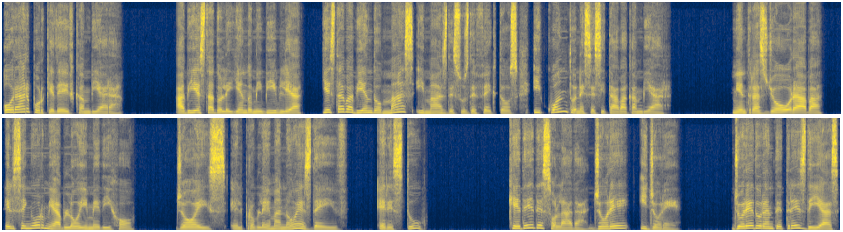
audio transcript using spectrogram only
orar porque Dave cambiara. Había estado leyendo mi Biblia y estaba viendo más y más de sus defectos y cuánto necesitaba cambiar. Mientras yo oraba, el Señor me habló y me dijo, Joyce, el problema no es Dave, eres tú. Quedé desolada, lloré y lloré. Lloré durante tres días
